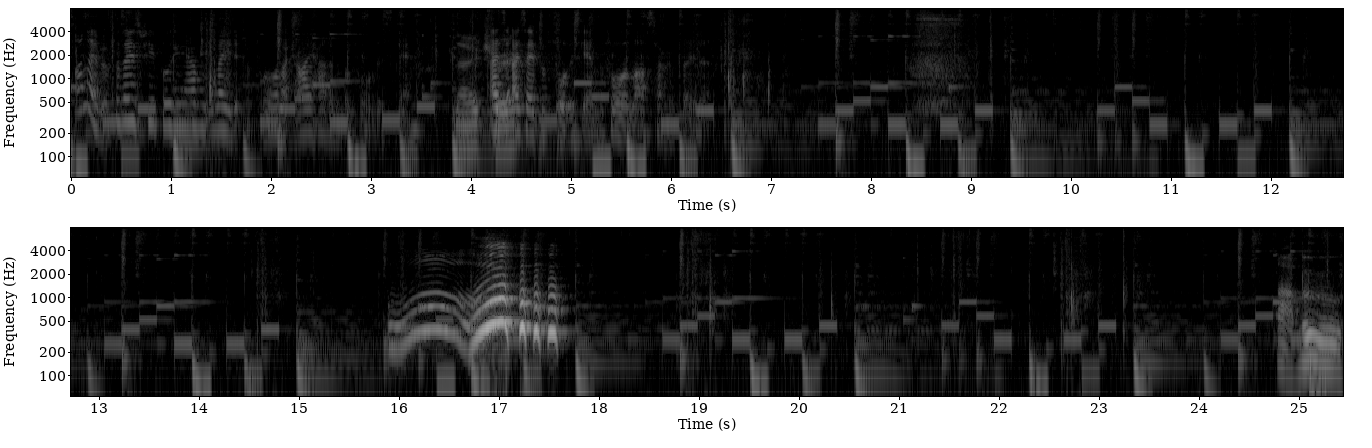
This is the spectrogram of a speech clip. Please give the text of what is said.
but for those people who haven't played it before, like I hadn't before this game. No, As true. I say before this game, before the last time we played it. Ooh. ah, boo.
